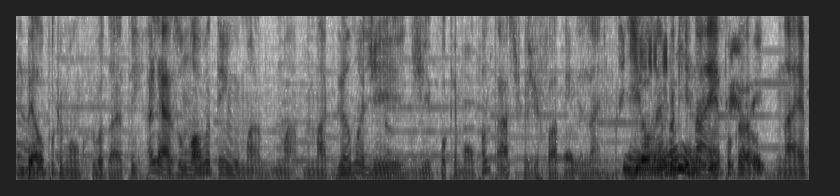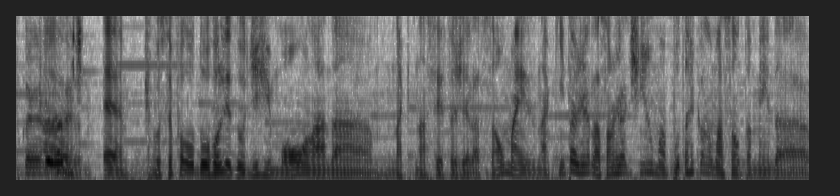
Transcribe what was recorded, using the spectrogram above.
Um belo Pokémon Crocodile tem. Aliás, o Nova tem uma, uma, uma gama de, de Pokémon fantásticos de fato em design. E eu lembro que na época. Na época. ah, é, tipo, você falou do rolê do Digimon lá na, na, na sexta geração, mas na quinta geração já tinha uma puta reclamação também da,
